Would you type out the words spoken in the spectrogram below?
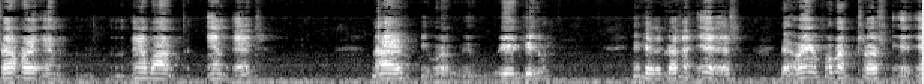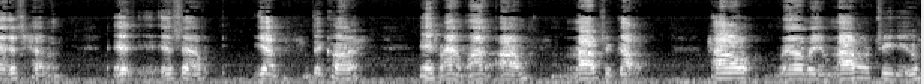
suffer and everyone in it life what you do. Okay, the question is, the only problem trust is heaven it, itself, yet the car is my one um, matter to God. How will we matter to you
